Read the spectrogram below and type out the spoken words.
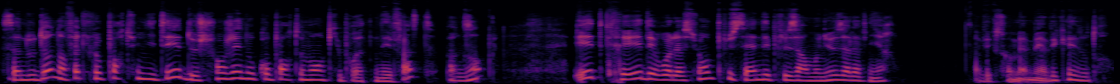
Ça nous donne, en fait, l'opportunité de changer nos comportements qui pourraient être néfastes, par exemple, et de créer des relations plus saines et plus harmonieuses à l'avenir, avec soi-même et avec les autres.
